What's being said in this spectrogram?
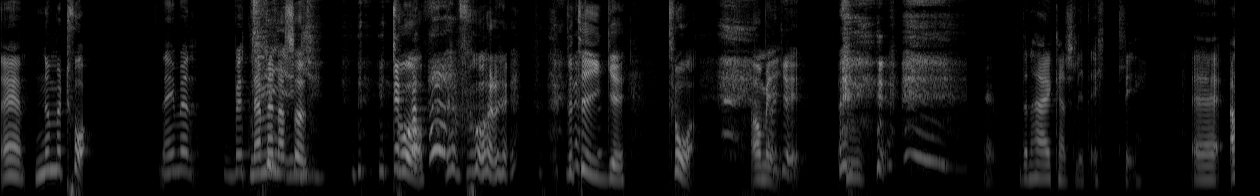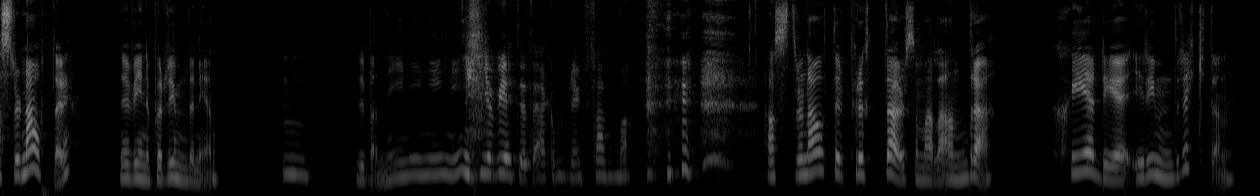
eh, nummer två. Nej men betyg! Nej, men alltså- Två. Du får betyg två av mig. Okej. Den här är kanske lite äcklig. Eh, astronauter, nu är vi inne på rymden igen. Mm. Du bara nej, nej, nej, nej. Jag vet ju att det här kommer bli en femma. Astronauter pruttar som alla andra. Sker det i rymddräkten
